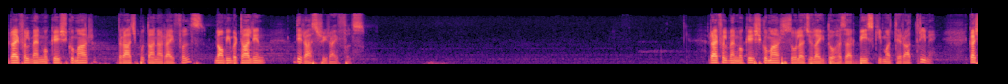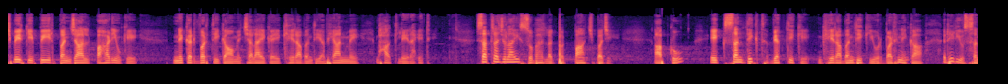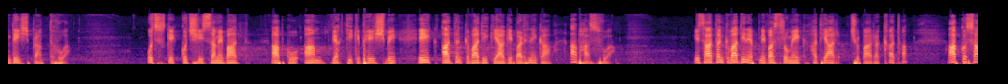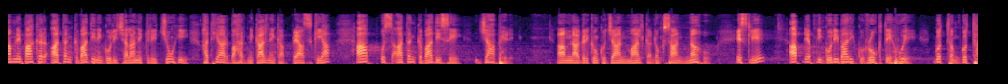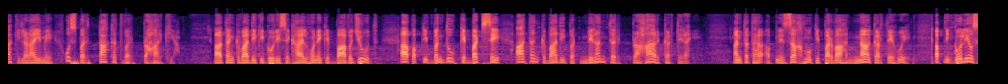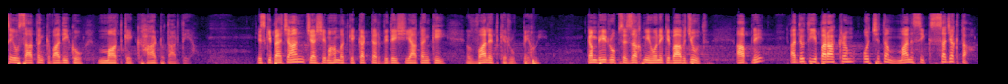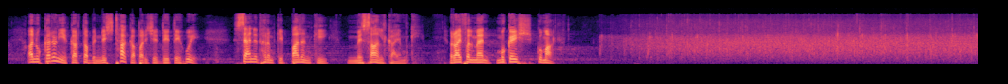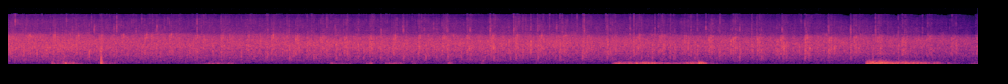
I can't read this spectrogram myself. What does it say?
Rifleman Mukesh Kumar, the Rajputana Rifles, Nomi Battalion, the Rashtriya Rifles. Rifleman Mukesh Kumar 16 जुलाई 2020 की मध्य रात्रि में कश्मीर की पीर पंजाल पहाड़ियों के निकटवर्ती गाँव में चलाए गए घेराबंदी अभियान में भाग ले रहे थे 17 जुलाई सुबह लगभग पाँच बजे आपको एक संदिग्ध व्यक्ति के घेराबंदी की ओर बढ़ने का रेडियो संदेश प्राप्त हुआ। उसके कुछ ही समय बाद आपको आम व्यक्ति के भेष में एक आतंकवादी के आगे बढ़ने का आभास हुआ। इस आतंकवादी ने अपने वस्त्रों में एक हथियार छुपा रखा था। आपको सामने पाकर आतंकवादी ने गोली चलाने के लिए जो ही हथियार बाहर निकालने का प्रयास किया, आप उस आतंकवादी से जा भिड़े। आम नागरिकों को जान माल का नुकसान न हो इसलिए आपने अपनी गोलीबारी को रोकते हुए गुत्थम गुत्था की लड़ाई में उस पर ताकतवर प्रहार किया। आतंकवादी की गोली से घायल होने के बावजूद आप अपनी बंदूक के बट से आतंकवादी पर निरंतर प्रहार करते रहे। अंततः अपने जख्मों की परवाह न करते हुए अपनी गोलियों से उस आतंकवादी को मौत के घाट उतार दिया। इसकी पहचान जैश मोहम्मद के कट्टर विदेशी आतंकी वालिद के रूप में हुई। गंभीर रूप से जख्मी होने के बावजूद आपने अद्वितीय पराक्रम, उच्चतम मानसिक सजगता, अनुकरणीय कर्तव्य निष्ठा का परिचय देते हुए सैन्य धर्म के पालन की मिसाल कायम की। राइफलमैन मुकेश कुमार।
